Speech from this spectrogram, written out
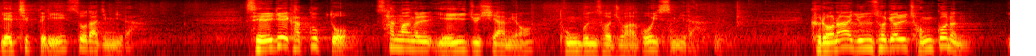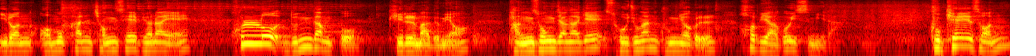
예측들이 쏟아집니다. 세계 각국도 상황을 예의주시하며 동분서주하고 있습니다. 그러나 윤석열 정권은 이런 엄혹한 정세 변화에 홀로 눈 감고 귀를 막으며 방송장악의 소중한 국력을 허비하고 있습니다. 국회에선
